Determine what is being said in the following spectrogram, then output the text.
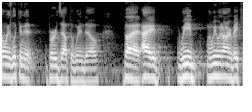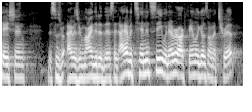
only looking at birds out the window, but I, we, when we went on our vacation, this was, I was reminded of this. I have a tendency whenever our family goes on a trip,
